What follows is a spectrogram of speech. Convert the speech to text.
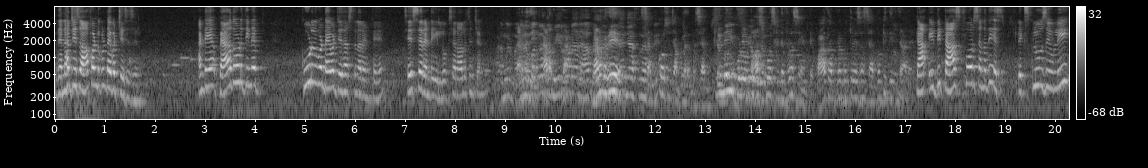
ఇది ఎన్ఆర్జీఎస్ ఆ ఫండ్ కూడా డైవర్ట్ చేసేసారు. అంటే పేదోడు తినే కూడును కూడా డైవర్ట్ చేసేస్తున్నారంటే చేస్తారంటే వీళ్ళు. ఒకసారి ఆలోచించండి. ఇది- కోసం చెప్పలేదు ఇప్పుడు ఇప్పుడు టాస్క్ ఫోర్స్ డిఫరెన్స్ ఏంటి? పాత ప్రభుత్వం వేసిన సెబ్కి దీని తేడా టా ఇది టాస్క్ ఫోర్స్ అన్నది ఎక్స్క్లూజివ్లీ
